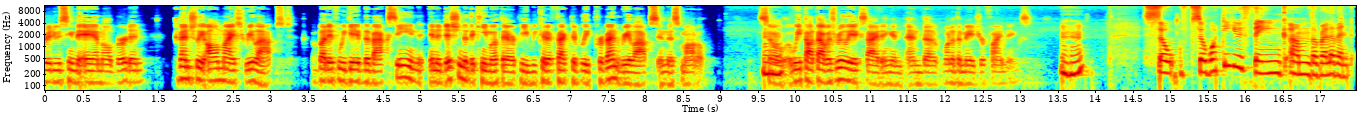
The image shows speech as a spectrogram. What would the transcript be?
reducing the AML burden, eventually all mice relapsed. But if we gave the vaccine in addition to the chemotherapy, we could effectively prevent relapse in this model. So mm-hmm. we thought that was really exciting and, and the, one of the major findings. Mm-hmm. So, so what do you think um, the relevant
